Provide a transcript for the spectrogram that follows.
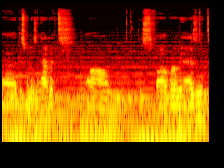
uh, this one doesn't have it. Um, this file probably has it.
